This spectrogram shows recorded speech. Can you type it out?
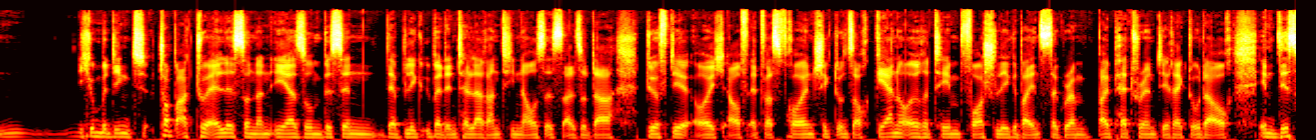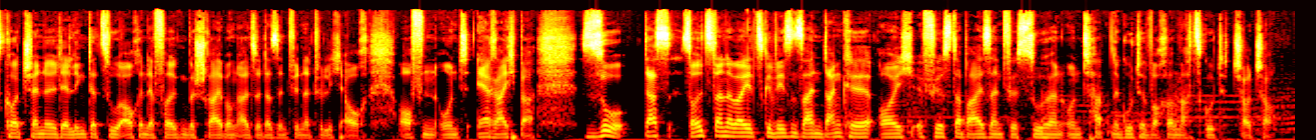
nicht unbedingt top aktuell ist, sondern eher so ein bisschen der Blick über den Tellerrand hinaus ist. Also da dürft ihr euch auf etwas freuen. Schickt uns auch gerne eure Themenvorschläge bei Instagram, bei Patreon direkt oder auch im Discord-Channel. Der Link dazu auch in der Folgenbeschreibung. Also da sind wir natürlich auch offen und erreichbar. So, das soll es dann aber jetzt gewesen sein. Danke euch fürs Dabeisein, fürs Zuhören und habt eine gute Woche. Macht's gut. Ciao, ciao.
